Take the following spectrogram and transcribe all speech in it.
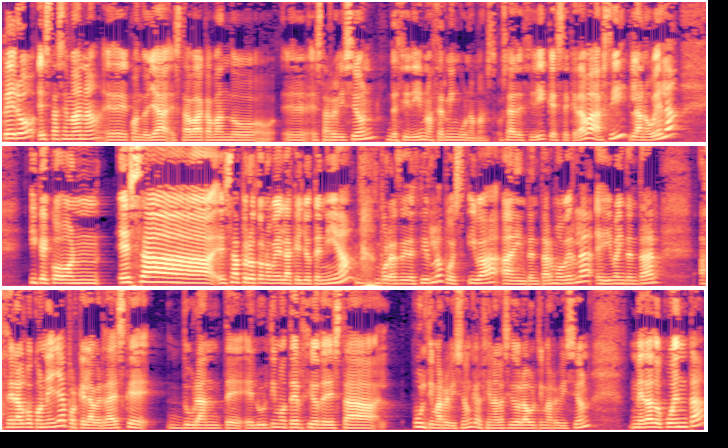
pero esta semana, eh, cuando ya estaba acabando eh, esta revisión, decidí no hacer ninguna más. O sea, decidí que se quedaba así la novela y que con esa, esa protonovela que yo tenía, por así decirlo, pues iba a intentar moverla e iba a intentar hacer algo con ella, porque la verdad es que durante el último tercio de esta última revisión, que al final ha sido la última revisión, me he dado cuenta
